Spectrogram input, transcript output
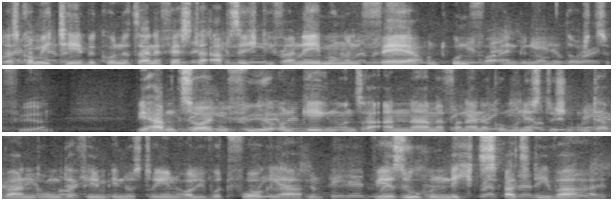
Das Komitee bekundet seine feste Absicht, die Vernehmungen fair und unvoreingenommen durchzuführen. Wir haben Zeugen für und gegen unsere Annahme von einer kommunistischen Unterwanderung der Filmindustrie in Hollywood vorgeladen. Wir suchen nichts als die Wahrheit.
